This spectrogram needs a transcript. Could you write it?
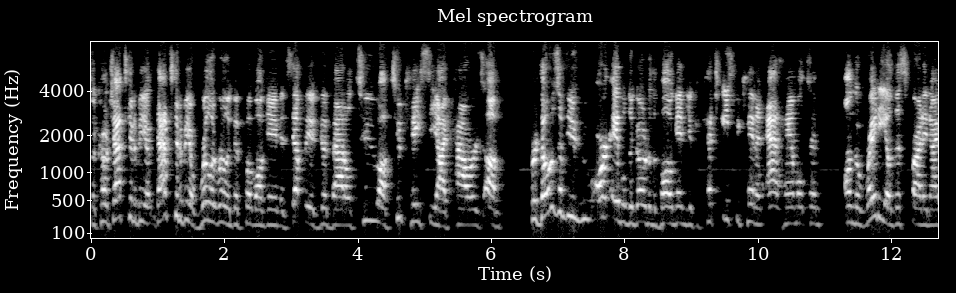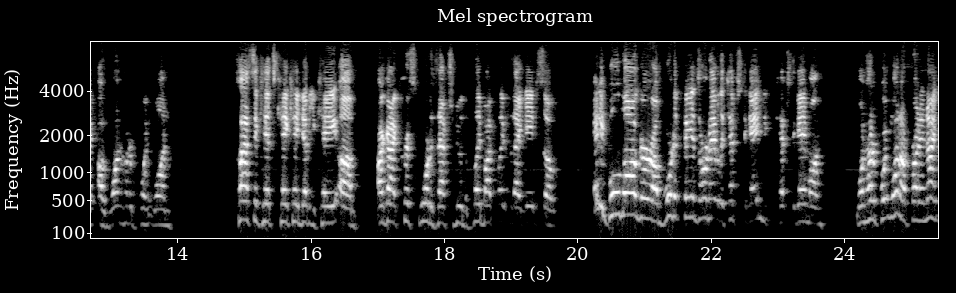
So, coach, that's gonna be a that's gonna be a really really good football game. It's definitely a good battle. Two uh, two KCI powers. Um, for those of you who aren't able to go to the ball game, you can catch East Buchanan at Hamilton on the radio this Friday night on 100.1 Classic Hits KKWK. Um, our guy Chris Ward is actually doing the play-by-play for that game. So any Bulldog or um, Hornet fans aren't able to catch the game, you can catch the game on 100.1 on Friday night.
